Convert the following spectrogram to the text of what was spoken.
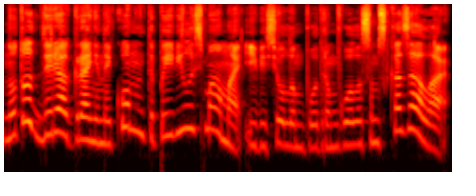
Но тут в дверях граниной комнаты появилась мама и веселым бодрым голосом сказала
